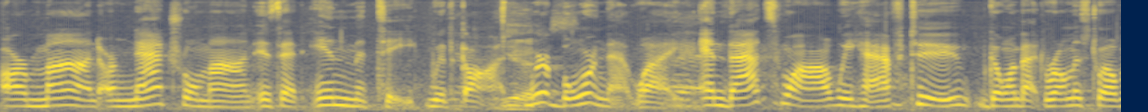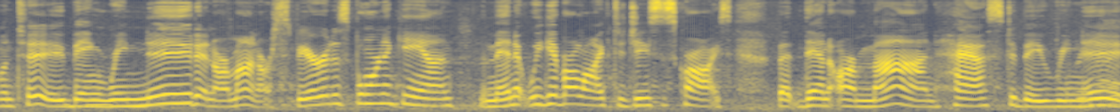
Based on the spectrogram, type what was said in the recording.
our mind, our natural mind, is at enmity with God. Yes. We're born that way. And that's why we have to, going back to Romans 12 and 2, mm-hmm. being renewed in our mind. Our spirit is born again the minute we give our life to Jesus Christ, but then our mind has to be renewed.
